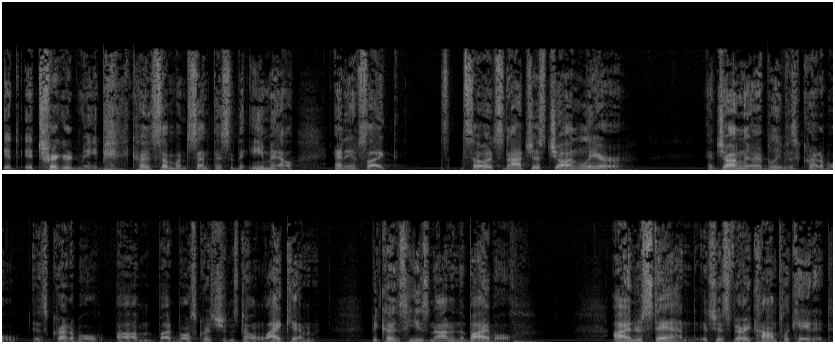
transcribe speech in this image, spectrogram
it, it triggered me because someone sent this in the email, and it's like, so it's not just John Lear, and John Lear, I believe, is credible. Is credible, um, but most Christians don't like him because he's not in the Bible. I understand. It's just very complicated.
